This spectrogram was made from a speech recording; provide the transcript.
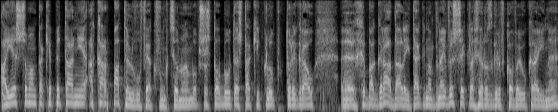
A jeszcze mam takie pytanie, a Karpaty Lwów jak funkcjonują? Bo przecież to był też taki klub, który grał, e, chyba gra dalej, tak? No, w najwyższej klasie rozgrywkowej Ukrainy.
